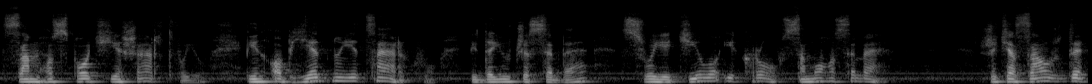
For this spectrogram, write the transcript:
Сам Господь є жертвою, Він об'єднує церкву, віддаючи себе, своє тіло і кров, самого себе. Життя завжди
